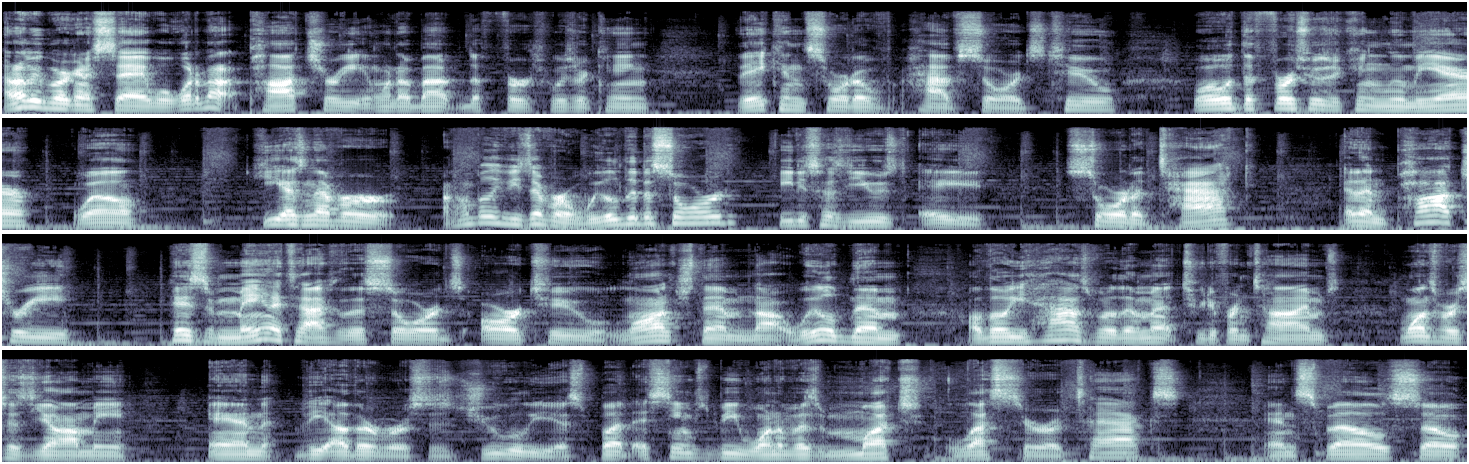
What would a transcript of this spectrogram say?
I know people are going to say, well, what about Patri and what about the first Wizard King? They can sort of have swords too. Well, with the first Wizard King Lumiere, well, he has never, I don't believe he's ever wielded a sword. He just has used a sword attack. And then Patri, his main attacks with the swords are to launch them, not wield them, although he has wielded them at two different times. Once versus Yami, and the other versus Julius, but it seems to be one of his much lesser attacks and spells, so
